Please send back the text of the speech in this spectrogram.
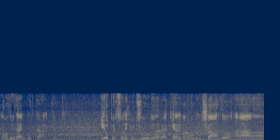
la maturità è importante. Io ho persone più junior che avevano cominciato a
